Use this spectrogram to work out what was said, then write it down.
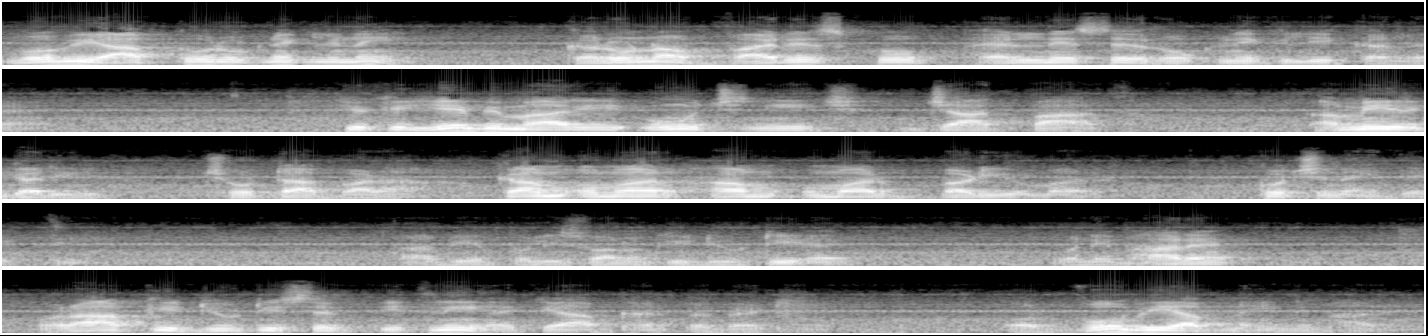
वो भी आपको रोकने के लिए नहीं। कोरोना वायरस को फैलने से रोकने के लिए कर रहे हैं। क्योंकि ये बीमारी ऊंच नीच जात पात अमीर गरीब, छोटा बड़ा, कम उम्र, हम उम्र, बड़ी उम्र, कुछ नहीं देखती। अब ये पुलिस वालों की ड्यूटी है, वो निभा रहे हैं, और आपकी ड्यूटी सिर्फ़ इतनी है कि आप घर पर बैठे और वो भी आप नहीं निभा रहे।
